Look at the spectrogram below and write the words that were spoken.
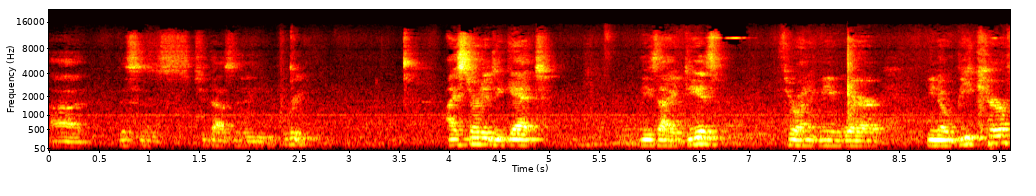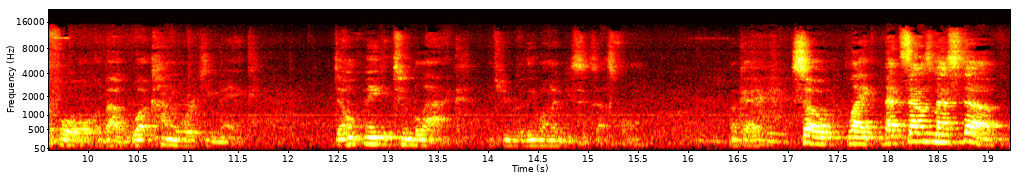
uh, this is 2003. I started to get these ideas thrown at me where, you know, be careful about what kind of work you make. Don't make it too black if you really want to be successful. Okay? So, like, that sounds messed up.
